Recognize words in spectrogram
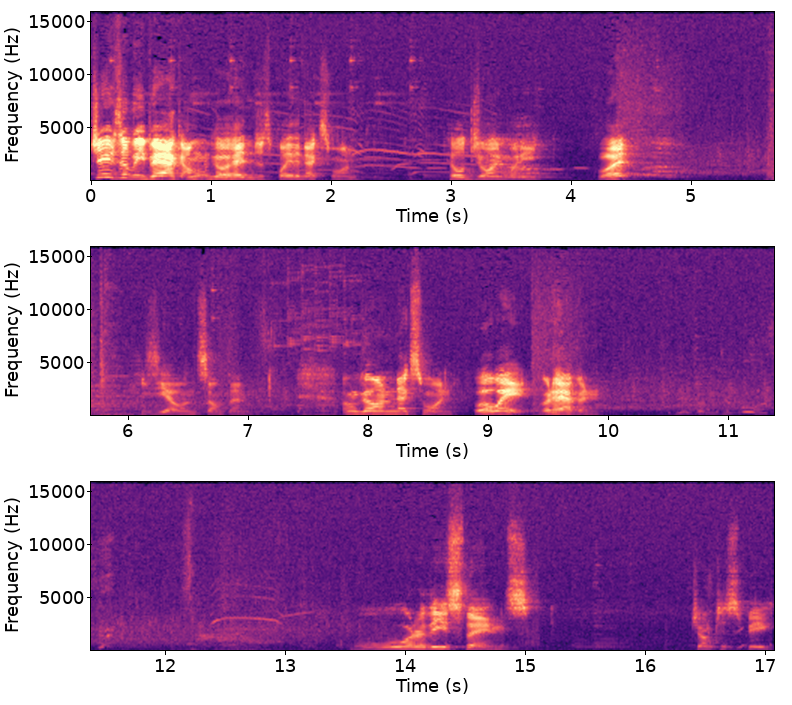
James will be back. I'm gonna go ahead and just play the next one. He'll join when he. What? He's yelling something. I'm gonna go on the next one. Well, wait. What happened? What are these things? Jump to speak.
